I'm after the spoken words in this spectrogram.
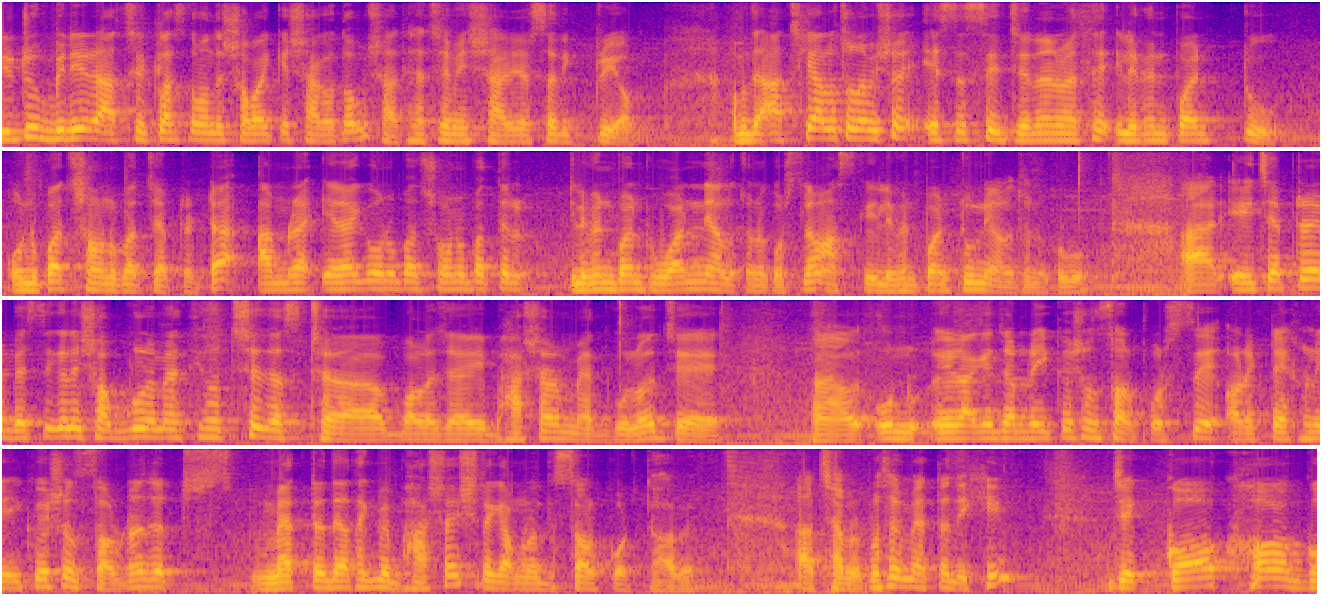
YouTube ভিডিওর আজকের class তোমাদের সবাইকে স্বাগতম। সাথে আছে আমি শারিয়ার সাদিক প্রিয়ম। আমাদের আজকে আলোচনা বিষয় এসএসসি জেনারেল ম্যাথে ইলেভেন পয়েন্ট টু অনুপাত সমানুপাত চ্যাপ্টারটা আমরা এর আগে অনুপাত সমানুপাতের ইলেভেন পয়েন্ট ওয়ান নিয়ে আলোচনা করছিলাম, আজকে ইলেভেন পয়েন্ট টু নিয়ে আলোচনা করব। আর এই চ্যাপ্টারে বেসিক্যালি সবগুলো ম্যাথই হচ্ছে জাস্ট বলা যায় ভাষার ম্যাথগুলো যে এর আগে যে আমরা ইকুয়েশন সলভ করছি, অনেকটা এখানে ইকুয়েশন সলভ না জাস্ট ম্যাথটা দেওয়া থাকবে ভাষায়, সেটাকে আমাদের সলভ করতে হবে। আচ্ছা আমরা প্রথমে ম্যাথটা দেখি। যে ক, খ, গ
